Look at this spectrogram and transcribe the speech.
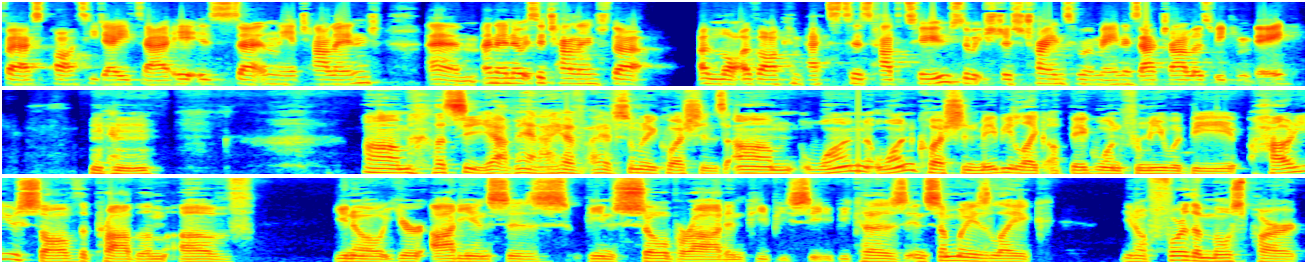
first party data, it is certainly a challenge. Um, and I know it's a challenge that a lot of our competitors have too. So it's just trying to remain as agile as we can be. Mm-hmm. Um, let's see. Yeah, man, I have I have so many questions. Um, one one question, maybe like a big one for me would be how do you solve the problem of you know your audiences being so broad in PPC? Because in some ways, like you know, for the most part,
